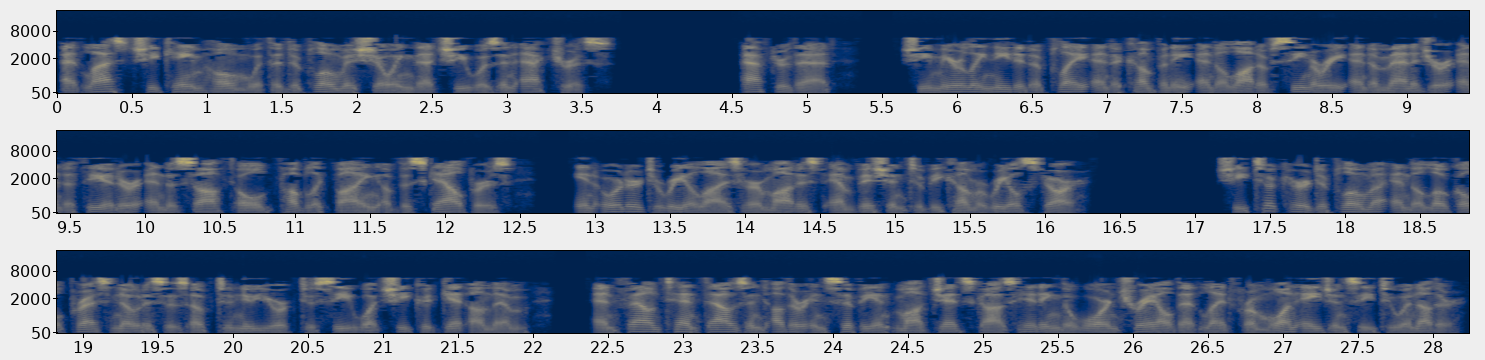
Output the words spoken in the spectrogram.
At last she came home with a diploma showing that she was an actress. After that, she merely needed a play and a company and a lot of scenery and a manager and a theater and the soft old public buying of the scalpers, in order to realize her modest ambition to become a real star. She took her diploma and the local press notices up to New York to see what she could get on them, and found 10,000 other incipient Modjeskas hitting the worn trail that led from one agency to another.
